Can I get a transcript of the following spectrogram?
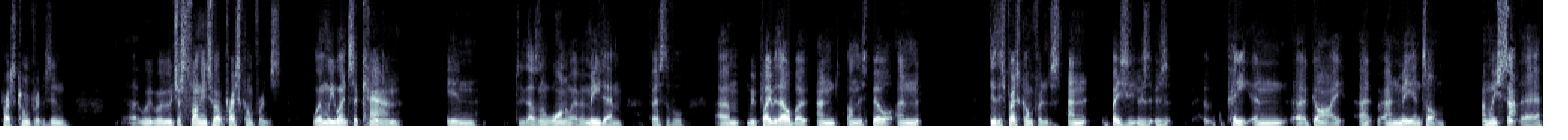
press conference in uh, we, we, were just flung into a press conference when we went to cannes in 2001 or whatever Midem festival um, we played with elbow and on this bill and did this press conference and basically it was, it was pete and uh, guy and, uh, and me and tom and we sat there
